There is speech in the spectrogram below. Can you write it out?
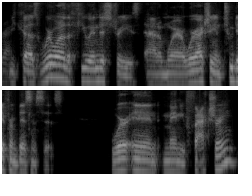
Right. because we're one of the few industries, Adam, where we're actually in two different businesses. We're in manufacturing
